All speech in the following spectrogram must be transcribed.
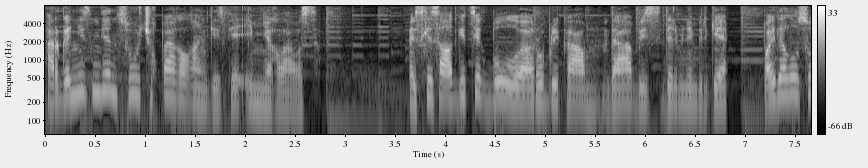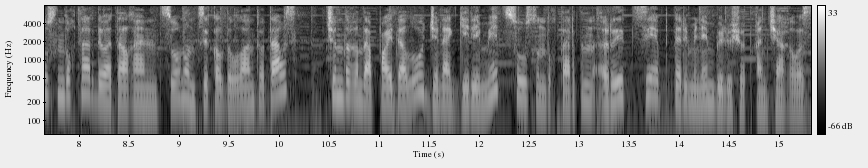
Организмден суу чыкпай калган кезде эмне кылабыз? Эске сала кетсек бул рубрикада биз сиздер менен бирге пайдалуу суусундуктар деп аталган сонун циклды улантып атабыз. Чындыгында пайдалуу жана керемет суусундуктардын рецепттери менен бөлүшүп аткан чагыбыз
